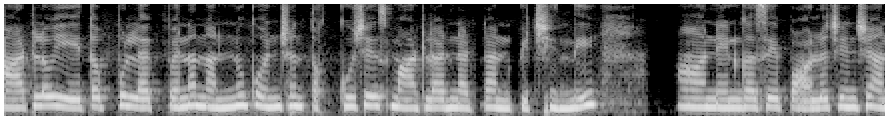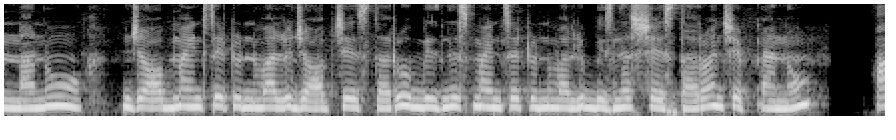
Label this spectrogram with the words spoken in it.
మాటలో ఏ తప్పు లేకపోయినా నన్ను కొంచెం తక్కువ చేసి మాట్లాడినట్టు అనిపించింది. నేను కాసేపు ఆలోచించి అన్నాను జాబ్ మైండ్ సెట్ ఉన్న వాళ్ళు జాబ్ చేస్తారు బిజినెస్ మైండ్ సెట్ ఉన్న వాళ్ళు బిజినెస్ చేస్తారు అని చెప్పాను. ఆ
